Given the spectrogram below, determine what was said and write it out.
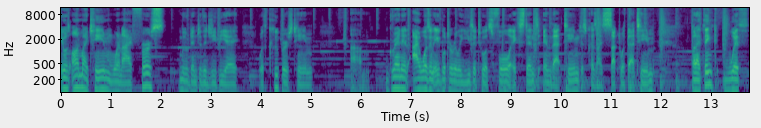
It was on my team when I first moved into the GBA with Cooper's team. Um, granted, I wasn't able to really use it to its full extent in that team just because I sucked with that team. But I think with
